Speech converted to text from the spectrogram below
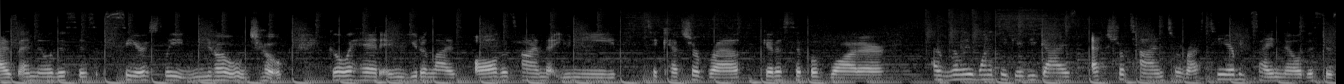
Guys, I know this is seriously no joke. Go ahead and utilize all the time that you need to catch your breath, get a sip of water. I really wanted to give you guys extra time to rest here because I know this is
